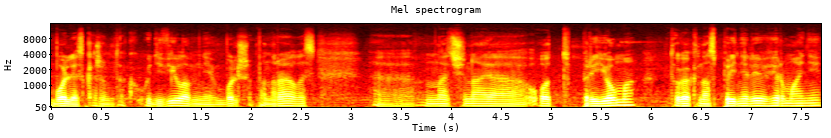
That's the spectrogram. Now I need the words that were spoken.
более, скажем так, удивила, мне больше понравилась. Э, Начиная от приема, то, как нас приняли в Германии,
